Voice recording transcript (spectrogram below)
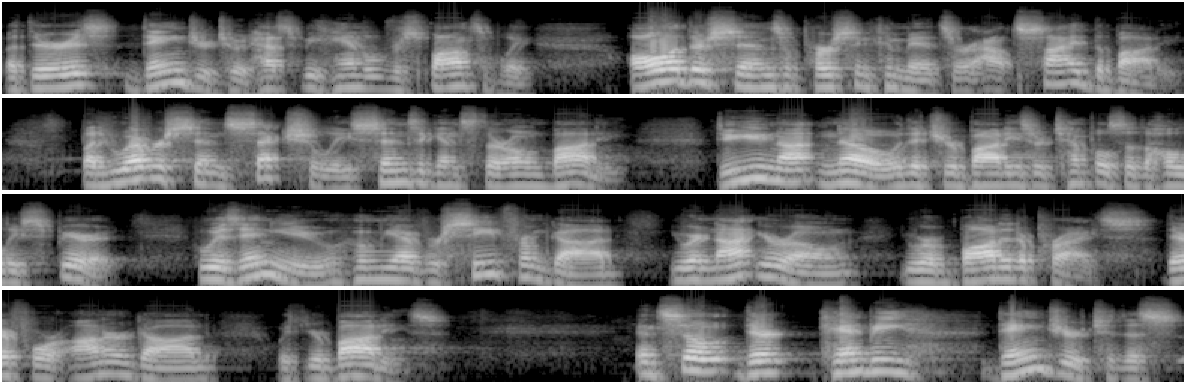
but there is danger to it. it has to be handled responsibly. All other sins a person commits are outside the body but whoever sins sexually sins against their own body. Do you not know that your bodies are temples of the holy spirit who is in you whom you have received from god? You are not your own you were bought at a price therefore honor god with your bodies. And so there can be danger to this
